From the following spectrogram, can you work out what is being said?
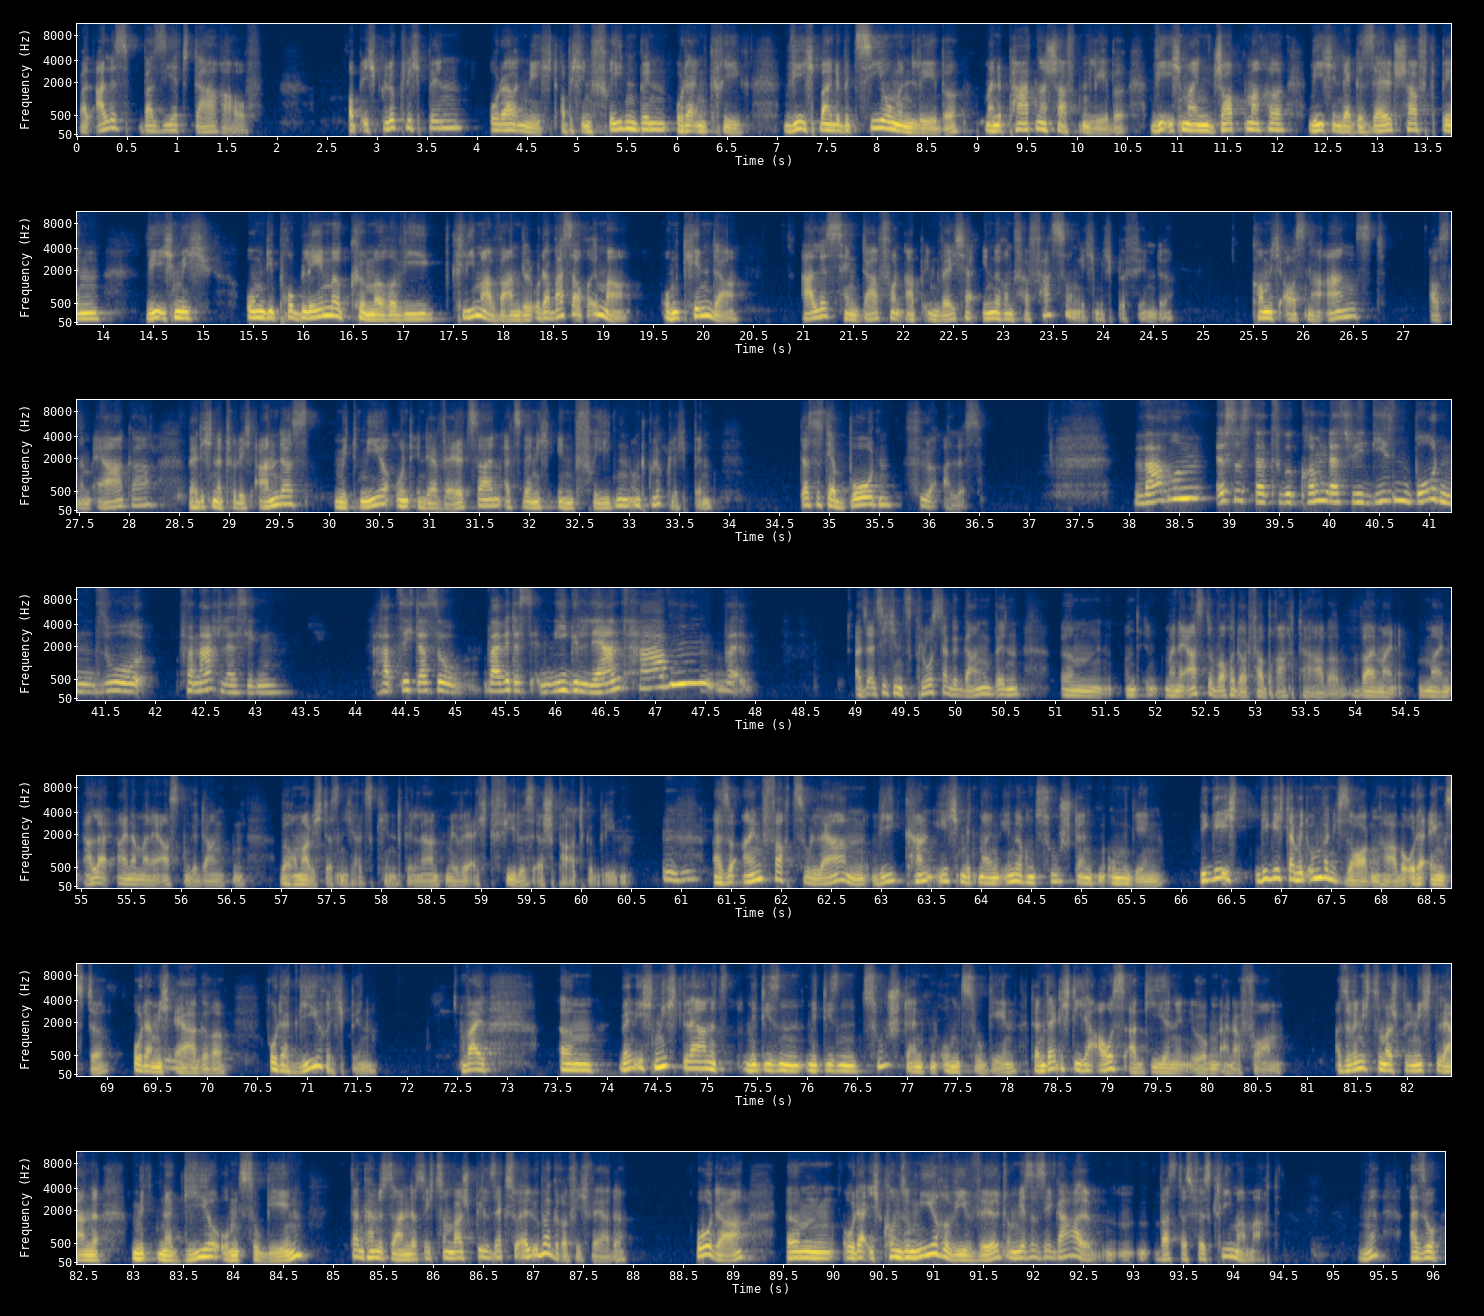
Weil alles basiert darauf, ob ich glücklich bin oder nicht, ob ich in Frieden bin oder im Krieg, wie ich meine Beziehungen lebe, meine Partnerschaften lebe, wie ich meinen Job mache, wie ich in der Gesellschaft bin, wie ich mich um die Probleme kümmere, wie Klimawandel oder was auch immer, um Kinder. Alles hängt davon ab, in welcher inneren Verfassung ich mich befinde. Komme ich aus einer Angst, aus einem Ärger, werde ich natürlich anders mit mir und in der Welt sein, als wenn ich in Frieden und glücklich bin. Das ist der Boden für alles. Warum ist es dazu gekommen, dass wir diesen Boden so vernachlässigen? Hat sich das so, weil wir das nie gelernt haben? also als ich ins Kloster gegangen bin, ähm, und meine erste Woche dort verbracht habe, war mein, mein aller, einer meiner ersten Gedanken, warum habe ich das nicht als Kind gelernt? Mir wäre echt vieles erspart geblieben. Mhm. Also einfach zu lernen, wie kann ich mit meinen inneren Zuständen umgehen? Wie gehe ich, wie gehe ich damit um, wenn ich Sorgen habe oder Ängste oder mich mhm. ärgere oder gierig bin? Weil ähm, wenn ich nicht lerne, mit diesen, mit diesen Zuständen umzugehen, dann werde ich die ja ausagieren in irgendeiner Form. Also wenn ich zum Beispiel nicht lerne, mit einer Gier umzugehen, dann kann es sein, dass ich zum Beispiel sexuell übergriffig werde. Oder, ähm, oder ich konsumiere wie wild und mir ist es egal, was das fürs Klima macht. Ne? Also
